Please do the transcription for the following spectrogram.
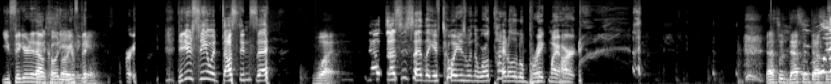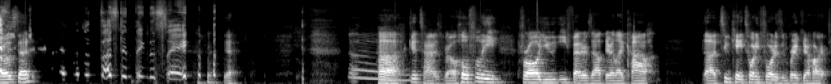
You figured it Finish out, Cody. You're in fin- Did you see what Dustin said? What? Now Dustin said like if Cody doesn't win the world title, it'll break my heart. That's what that's what Dustin Rhodes said. Such a Dustin thing to say. Yeah. Uh, Uh, good times, bro. Hopefully, for all you e fetters out there like Kyle, uh, 2K24 doesn't break your heart.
